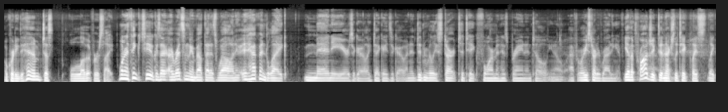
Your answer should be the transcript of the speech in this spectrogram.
according to him, just love at first sight. Well, I think too, because I, I read something about that as well, and it, it happened like many years ago, like decades ago, and it didn't really start to take form in his brain until you know after where he started writing it. Yeah, the project that, didn't right? actually take place, like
